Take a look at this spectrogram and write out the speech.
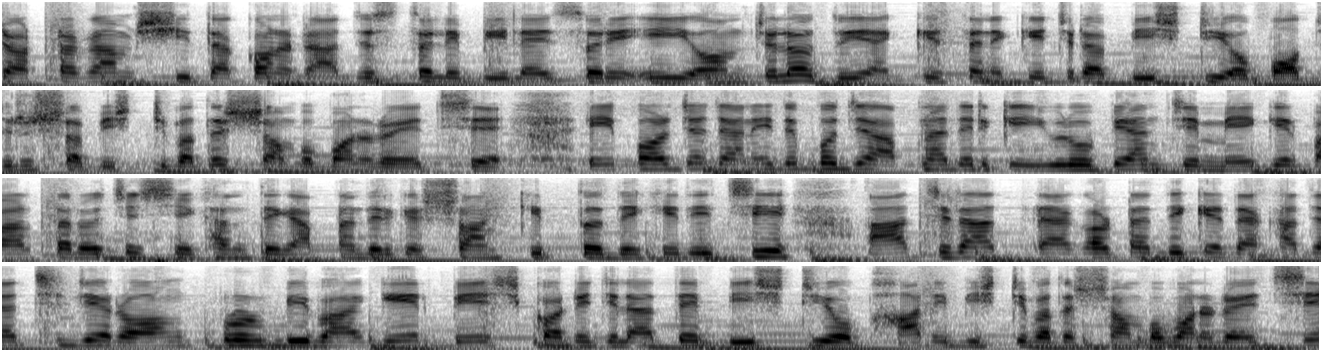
চট্টগ্রাম সীতাকন রাজস্থলী, বিলাইছড়ি এই অঞ্চলেও দুই এক স্থানে কিছুটা বৃষ্টি ও বজ্রসহ বৃষ্টিপাতের সম্ভাবনা রয়েছে। এই পর্যায়ে জানিয়ে দেবো যে আপনাদেরকে ইউরোপিয়ান যে মেঘের বার্তা রয়েছে, সেখান থেকে আপনাদেরকে সংক্ষিপ্ত দেখে দিচ্ছি। আজ রাত এগারোটার দিকে দেখা যাচ্ছে যে রংপুর বিভাগের বেশ কটি জেলাতে বৃষ্টি ও ভারী বৃষ্টিপাতের সম্ভাবনা রয়েছে।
